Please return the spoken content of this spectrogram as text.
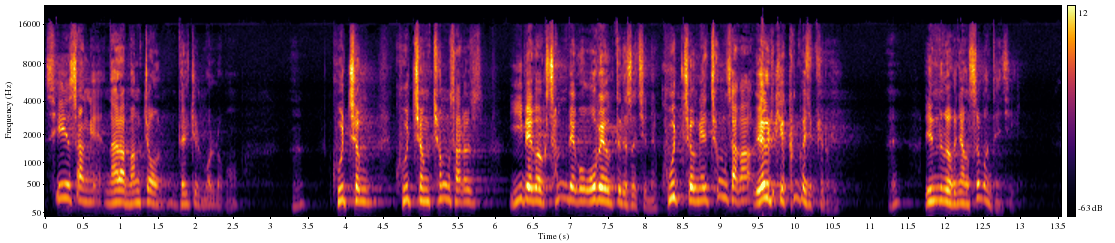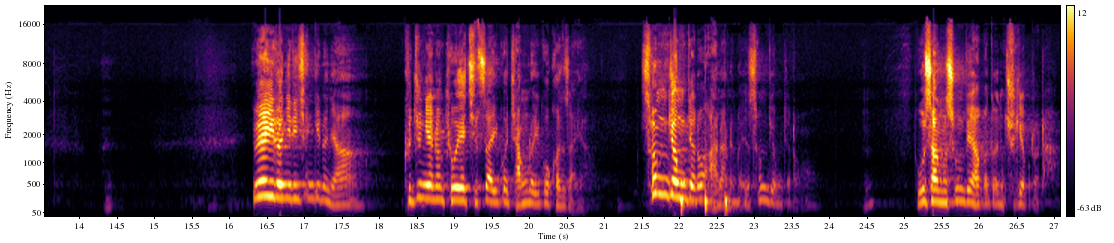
세상에 나라 망정 될 줄 모르고 구청, 구청 청사를 200억, 300억, 500억 들여서 짓는 구청의 청사가 왜 그렇게 큰 것이 필요해요? 예? 있는 거 그냥 쓰면 되지. 왜 이런 일이 생기느냐? 그 중에는 교회 집사 있고 장로 있고 권사야. 성경대로 안 하는 거예요. 성경대로. 우상 숭배하거든 죽여버려라.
